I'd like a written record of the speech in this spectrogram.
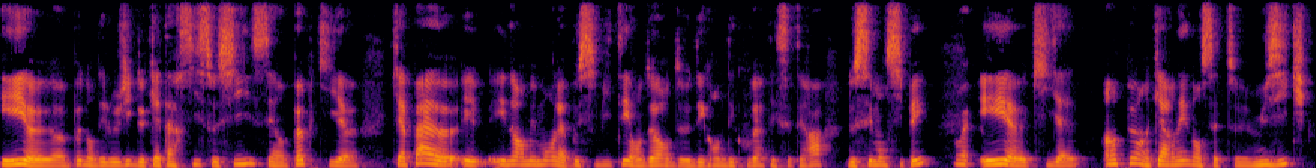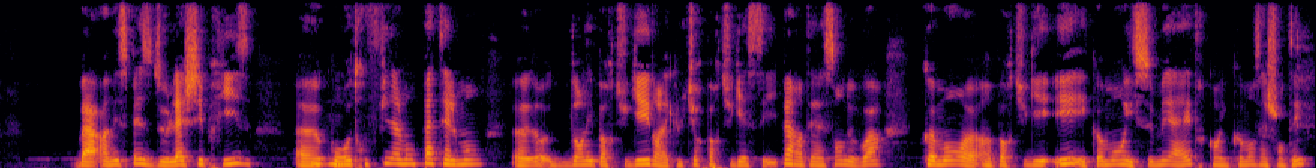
et euh, un peu dans des logiques de catharsis aussi. C'est un peuple qui euh, qui a pas euh, énormément la possibilité en dehors de, des grandes découvertes etc de s'émanciper Ouais. et euh, qui a un peu incarné dans cette musique bah, un espèce de lâcher prise euh, Mhm. qu'on retrouve finalement pas tellement euh, dans les Portugais, dans la culture portugaise. C'est hyper intéressant de voir comment euh, un Portugais est et comment il se met à être quand il commence à chanter.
